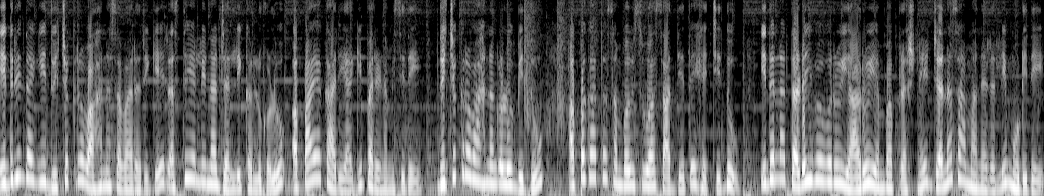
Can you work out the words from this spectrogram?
ಇದರಿಂದಾಗಿ ದ್ವಿಚಕ್ರ ವಾಹನ ಸವಾರರಿಗೆ ರಸ್ತೆಯಲ್ಲಿನ ಜಲ್ಲಿಕಲ್ಲುಗಳು ಅಪಾಯಕಾರಿಯಾಗಿ ಪರಿಣಮಿಸಿದೆ. ದ್ವಿಚಕ್ರ ವಾಹನಗಳು ಬಿದ್ದು ಅಪಘಾತ ಸಂಭವಿಸುವ ಸಾಧ್ಯತೆ ಹೆಚ್ಚಿದ್ದು ಇದನ್ನ ತಡೆಯುವವರು ಯಾರು ಎಂಬ ಪ್ರಶ್ನೆ ಜನಸಾಮಾನ್ಯರಲ್ಲಿ ಮೂಡಿದೆ.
